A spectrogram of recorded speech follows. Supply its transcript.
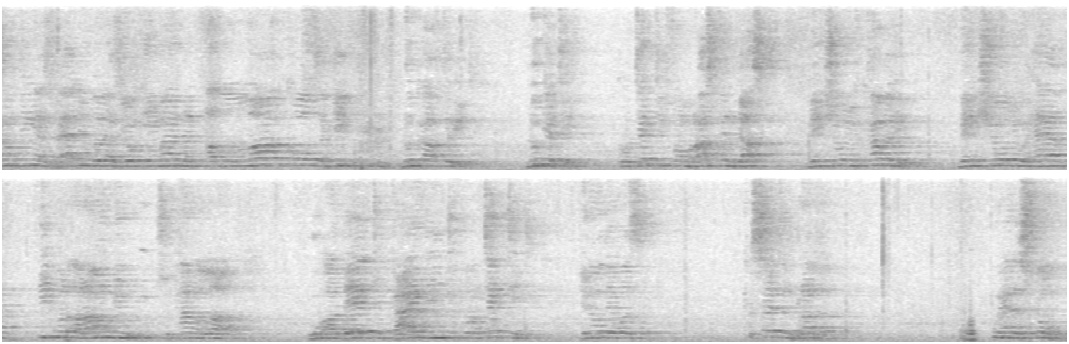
something as valuable as your iman that Allah calls a gift, look after it. Look at it. Protect it from rust and dust. Make sure you cover it. Make sure you have people around you, subhanAllah, who are there to guide you to protect it. You know, there was a certain brother who had a stone.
